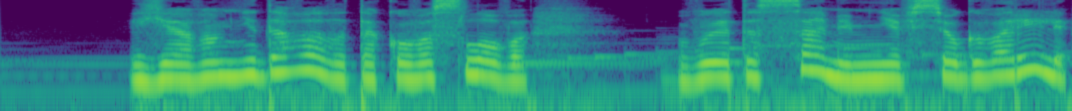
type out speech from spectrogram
— я вам не давала такого слова. Вы это сами мне все говорили,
